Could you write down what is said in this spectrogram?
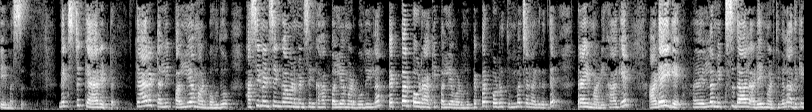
ಫೇಮಸ್ ನೆಕ್ಸ್ಟ್ ಕ್ಯಾರೆಟ್ ಕ್ಯಾರೆಟಲ್ಲಿ ಪಲ್ಯ ಮಾಡಬಹುದು. ಹಸಿಮೆಣಸಿನ್ಕಾಯಿ ಒಣಮೆಣಸಿನ್ಕಾಯಿ ಹಾಕಿ ಪಲ್ಯ ಮಾಡ್ಬೋದು. ಇಲ್ಲ ಪೆಪ್ಪರ್ ಪೌಡ್ರ್ ಹಾಕಿ ಪಲ್ಯ ಮಾಡೋದು. ಪೆಪ್ಪರ್ ಪೌಡ್ರ್ ತುಂಬ ಚೆನ್ನಾಗಿರುತ್ತೆ. ಟ್ರೈ ಮಾಡಿ. ಹಾಗೆ ಅಡೈಗೆ, ಎಲ್ಲ ಮಿಕ್ಸ್ ದಾಲ್ ಅಡೈ ಮಾಡ್ತೀವಲ್ಲ, ಅದಕ್ಕೆ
